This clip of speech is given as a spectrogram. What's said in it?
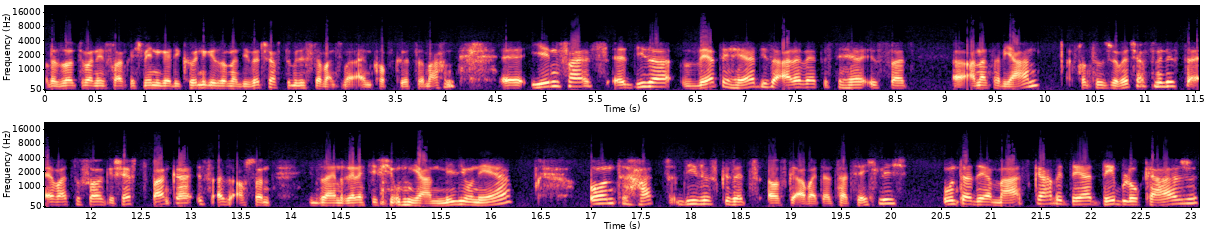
oder sollte man in Frankreich weniger die Könige, sondern die Wirtschaftsminister manchmal einen Kopf kürzer machen. Äh, jedenfalls, äh, dieser werte Herr, dieser allerwerteste Herr ist seit äh, anderthalb Jahren französischer Wirtschaftsminister. Er war zuvor Geschäftsbanker, ist also auch schon in seinen relativ jungen Jahren Millionär und hat dieses Gesetz ausgearbeitet. Tatsächlich unter der Maßgabe der Deblockage,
